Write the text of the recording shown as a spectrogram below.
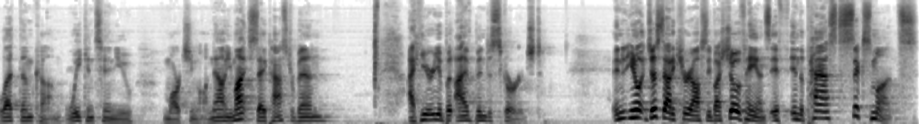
Let them come. We continue marching on. Now, you might say, Pastor Ben, I hear you, but I've been discouraged. And you know, just out of curiosity, by show of hands, if in the past six months,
